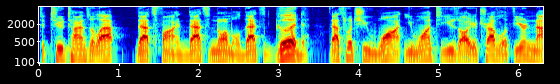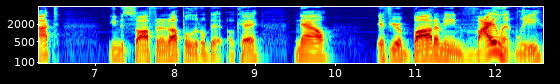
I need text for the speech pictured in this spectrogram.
to two times a lap, that's fine. That's normal. That's good. That's what you want. You want to use all your travel. If you're not, you need to soften it up a little bit, okay? Now, if you're bottoming violently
